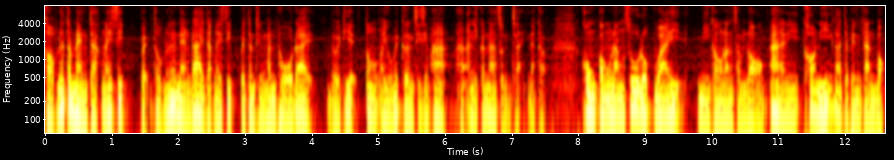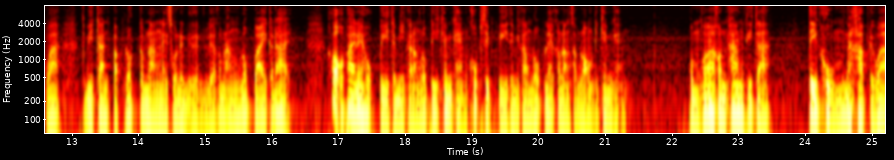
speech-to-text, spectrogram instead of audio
สอบเลื่อนตำแหน่งจากใน 10 ไปสอบเลื่อนตำแหน่งได้จากใน 10 ไปจนถึงพันโทได้ โดยที่ต้องอายุไม่เกิน 45 อันนี้ก็น่าสนใจนะครับ คงกองกำลังสู้รบไว้ มีกองกำลังสำรอง อ่าอันนี้ข้อนี้ก็อาจจะเป็นการบอกว่าจะมีการปรับลดกำลังในส่วนอื่นๆ เหลือกำลังลบไว้ก็ได้ เขาบอกว่าภายใน 6 ปีจะมีกำลังลบที่เข้มแข็งครบ 10 ปีจะมีกำลังลบและกำลังสำรองที่เข้มแข็ง ผมก็ว่าค่อนข้างที่จะตีขุมนะครับ หรือว่า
